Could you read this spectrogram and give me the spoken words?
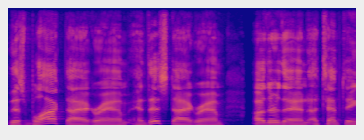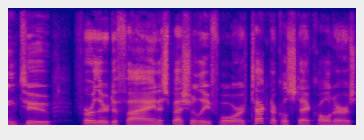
this block diagram and this diagram other than attempting to further define, especially for technical stakeholders,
